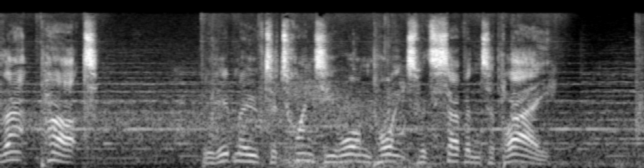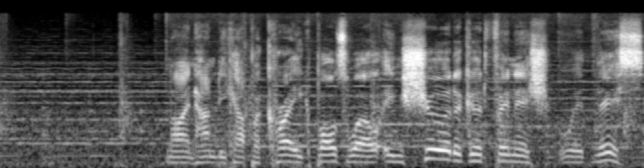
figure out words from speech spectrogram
that putt. But he did move to 21 points with seven to play. Nine handicapper Craig Boswell ensured a good finish with this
